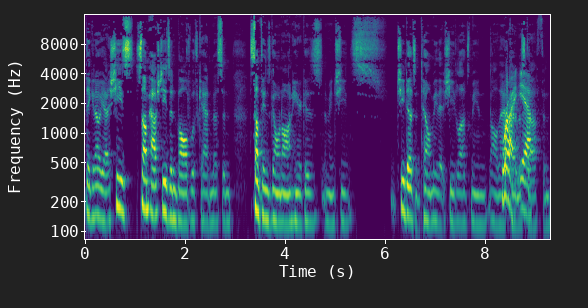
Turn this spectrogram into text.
thinking, "Oh yeah, she's somehow she's involved with Cadmus and something's going on here." Because I mean, she's she doesn't tell me that she loves me and all that Right, kind of yeah. stuff and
